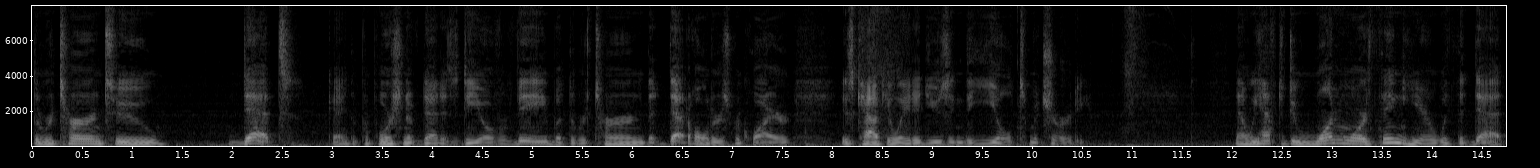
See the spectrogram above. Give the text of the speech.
the return to debt, okay, the proportion of debt is D over V, but the return that debt holders require is calculated using the yield to maturity. Now we have to do one more thing here with the debt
